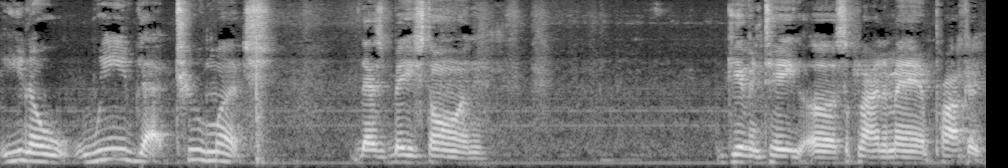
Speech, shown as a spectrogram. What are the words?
you know, we've got too much that's based on give and take, uh, supply and demand, profit.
